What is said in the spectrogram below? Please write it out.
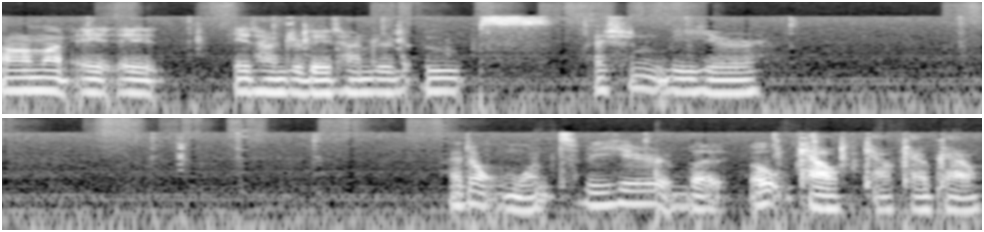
Oh, I'm on 8, 8, 800, 800. Oops. I shouldn't be here. I don't want to be here, but... Oh, cow, cow, cow, cow.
